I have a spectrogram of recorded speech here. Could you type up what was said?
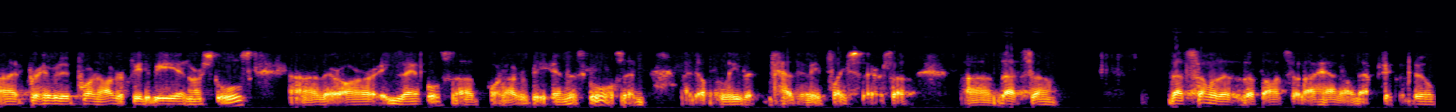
Uh, it prohibited pornography to be in our schools. Uh, there are examples of pornography in the schools, and I don't believe it has any place there. So uh, that's um, that's some of the, the thoughts that I had on that particular bill.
